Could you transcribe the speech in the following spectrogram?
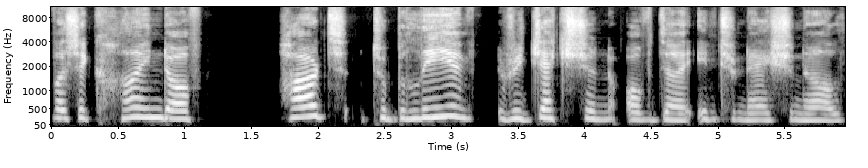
was a kind of hard to believe rejection of the international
